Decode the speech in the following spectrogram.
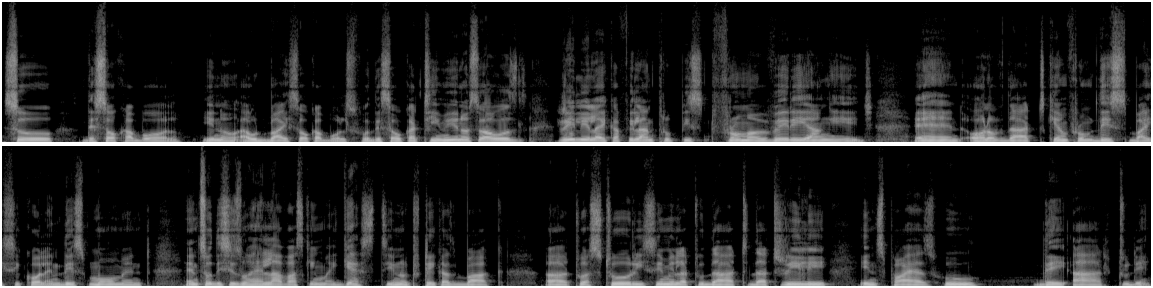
So the soccer ball, you know, I would buy soccer balls for the soccer team, you know. So I was really like a philanthropist from a very young age and all of that came from this bicycle and this moment and so this is why i love asking my guests you know to take us back uh, to a story similar to that that really inspires who they are today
